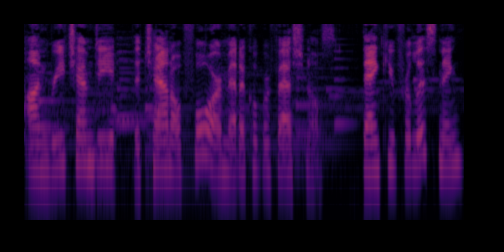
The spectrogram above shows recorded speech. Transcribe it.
on ReachMD, the channel for medical professionals. Thank you for listening.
